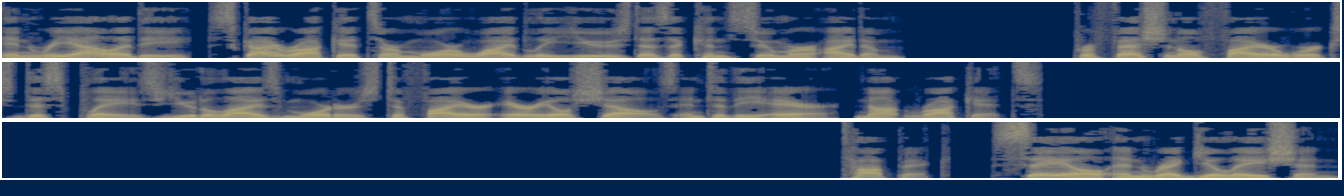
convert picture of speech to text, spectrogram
In reality, skyrockets are more widely used as a consumer item. Professional fireworks displays utilize mortars to fire aerial shells into the air, not rockets. Topic: Sale and regulation.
